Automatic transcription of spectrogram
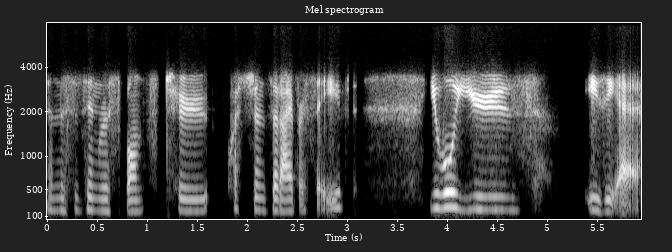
and this is in response to questions that I've received, you will use Easy Air.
